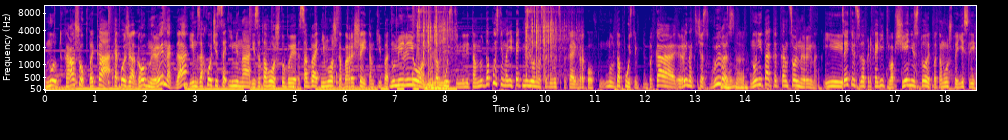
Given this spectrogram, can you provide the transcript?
ну, хорошо, ПК такой же огромный рынок, да, им захочется именно из-за того, чтобы собрать немножко барышей, там, типа, ну, миллион, ну, допустим, или там, ну, допустим, они 5 миллионов соберут с ПК игроков. Ну, допустим, ПК рынок сейчас вырос, ну, да. но не так, как консольный рынок. И с этим сюда приходить вообще не стоит, потому что если их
